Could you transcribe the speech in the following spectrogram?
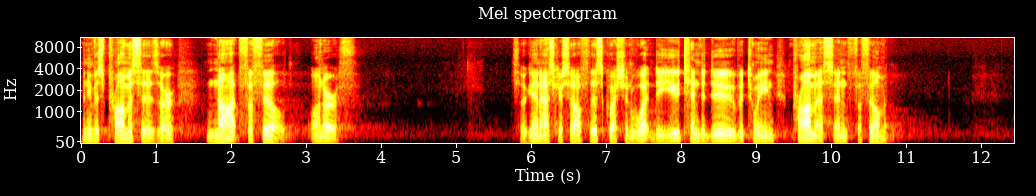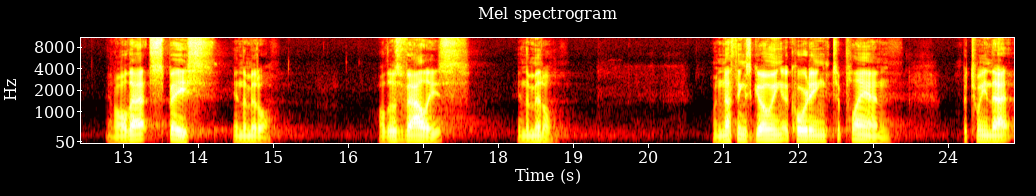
Many of his promises are not fulfilled on earth. So, again, ask yourself this question What do you tend to do between promise and fulfillment? And all that space in the middle, all those valleys in the middle. When nothing's going according to plan between that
